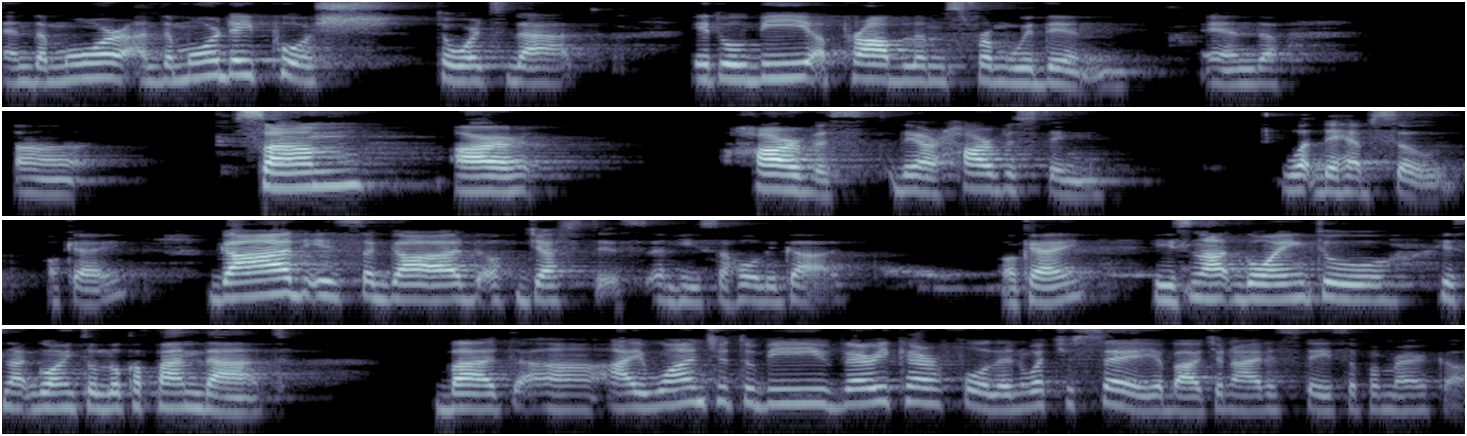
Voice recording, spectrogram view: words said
and the more and the more they push towards that, it will be problems from within. And uh, some are harvest; they are harvesting what they have sowed. Okay, God is a God of justice, and He's a holy God. Okay, He's not going to He's not going to look upon that but uh, I want you to be very careful in what you say about United States of America,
